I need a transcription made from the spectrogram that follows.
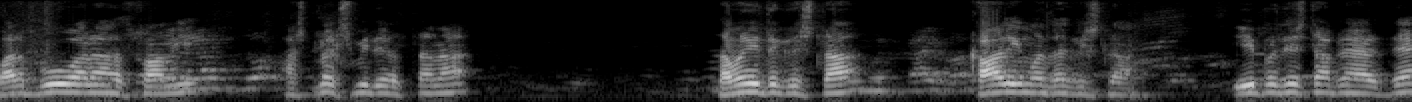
ವರ ಭೂವರ ಸ್ವಾಮಿ ಅಷ್ಟಲಕ್ಷ್ಮಿ ದೇವಸ್ಥಾನ ನವನೀತ ಕೃಷ್ಣ ಕಾಳಿಮಠ ಕೃಷ್ಣ ಈ ಪ್ರತಿಷ್ಠಾಪನೆ ಆಗುತ್ತೆ.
